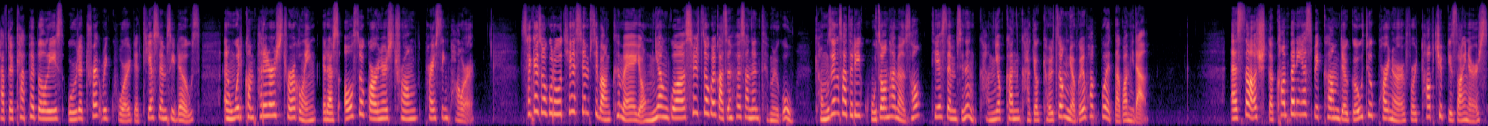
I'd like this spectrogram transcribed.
have the capabilities or the track record that TSMC does, and with competitors struggling, it has also garnered strong pricing power. 세계적으로 TSMC만큼의 역량과 실적을 가진 회사는 드물고 경쟁사들이 고전하면서 TSMC는 강력한 가격 결정력을 확보했다고 합니다. As such, the company has become their go-to partner for top chip designers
